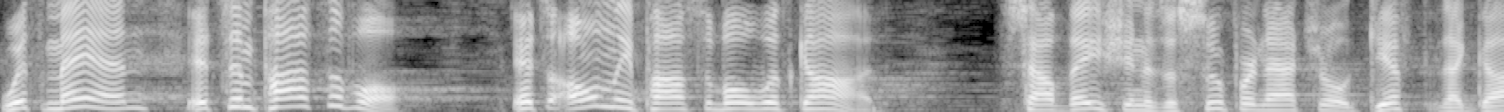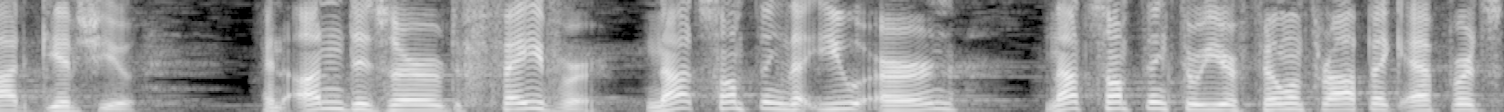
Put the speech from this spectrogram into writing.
with man, it's impossible. It's only possible with God. Salvation is a supernatural gift that God gives you an undeserved favor, not something that you earn, not something through your philanthropic efforts.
